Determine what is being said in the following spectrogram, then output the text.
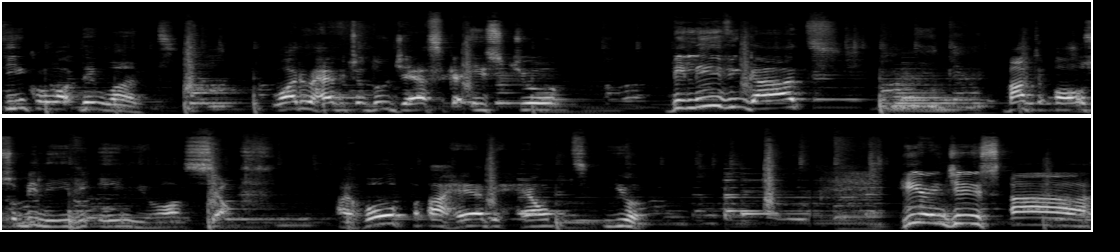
think or what they want. What you have to do, Jessica, is to believe in God, but also believe in yourself. I hope I have helped you. Here in this uh,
